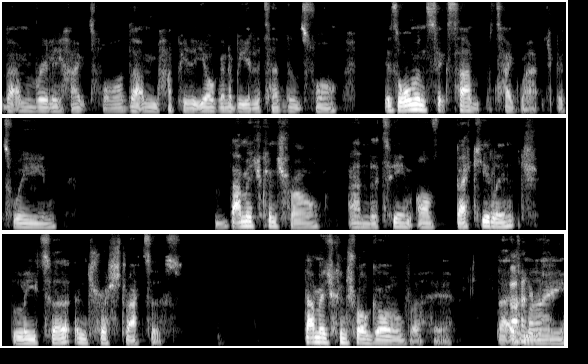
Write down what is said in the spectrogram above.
that I'm really hyped for, that I'm happy that you're going to be in attendance for, is a women's six tag tag match between Damage Control and the team of Becky Lynch, Lita, and Trish Stratus. Damage Control go over here. That is 100%. my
